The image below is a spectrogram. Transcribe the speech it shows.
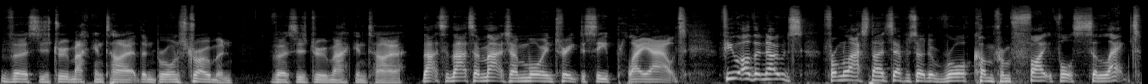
versus Drew McIntyre than Braun Strowman versus Drew McIntyre. That's that's a match I'm more intrigued to see play out. A few other notes from last night's episode of Raw come from Fightful Select.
